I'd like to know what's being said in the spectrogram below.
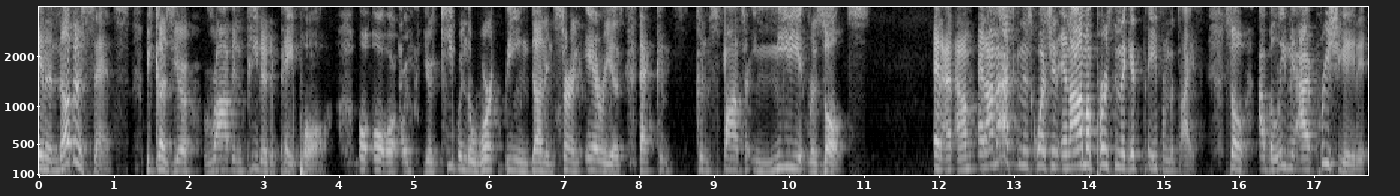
in another sense because you're robbing Peter to pay Paul, or, or, or, you're keeping the work being done in certain areas that can, can sponsor immediate results. And, and I'm and I'm asking this question, and I'm a person that gets paid from the tithe. So I believe me, I appreciate it,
